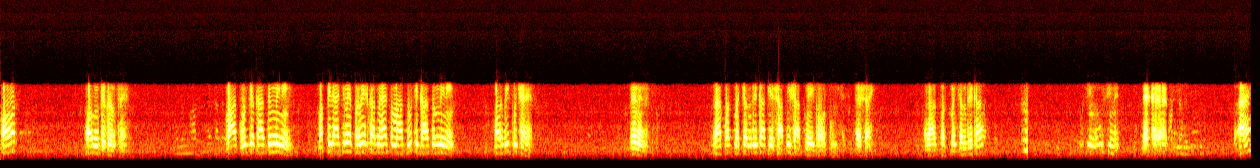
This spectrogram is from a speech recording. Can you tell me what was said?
और और उनके ग्रंथ है। माधुर्य कादम्बिनी भक्ति राज्य में प्रवेश करना है तो माधुर्य कादम्बिनी और भी कुछ है। नहीं नहीं नहीं। रागपत्म चंद्रिका के साथ ही साथ में एक और कोई है, ऐसा ही। रागपत्म चंद्रिका उसी में। में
